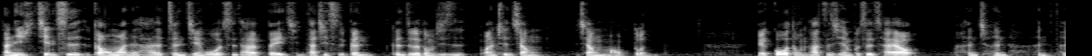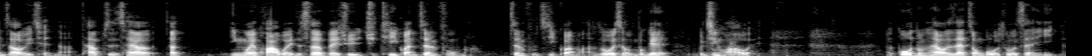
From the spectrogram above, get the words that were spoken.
那你检视高宏安的他的政见或者是他的背景，他其实跟跟这个东西是完全相相矛盾。因为郭董他之前不是才要很很很很早以前啊，他不是才要要因为华为的设备去去踢馆政府嘛，政府机关嘛，说为什么不给不进华为？啊，郭董他又是在中国做生意的，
